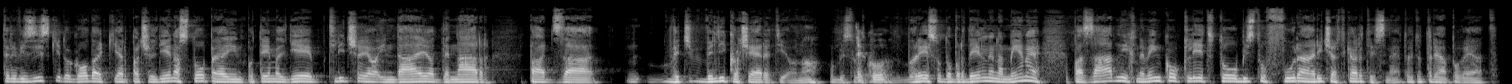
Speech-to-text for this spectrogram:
televizijski dogodek, kjer pač ljudje nastopajo in potem ljudje kličejo in dajo denar pač za. Več, veliko čeritijo, no? v bistvu, Tako. res v dobrodelne namene, pa zadnjih ne vem koliko let to v bistvu fura Richard Curtis, ne? to je tudi treba povedati.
